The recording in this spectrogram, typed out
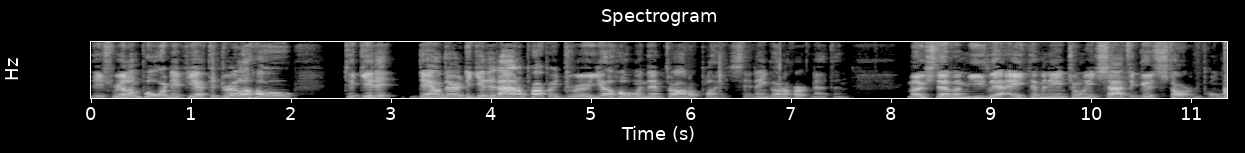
it's real important. If you have to drill a hole to get it down there, to get it idle properly, drill you a hole in them throttle plates. It ain't going to hurt nothing. Most of them, usually an eighth of an inch on each side is a good starting point.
